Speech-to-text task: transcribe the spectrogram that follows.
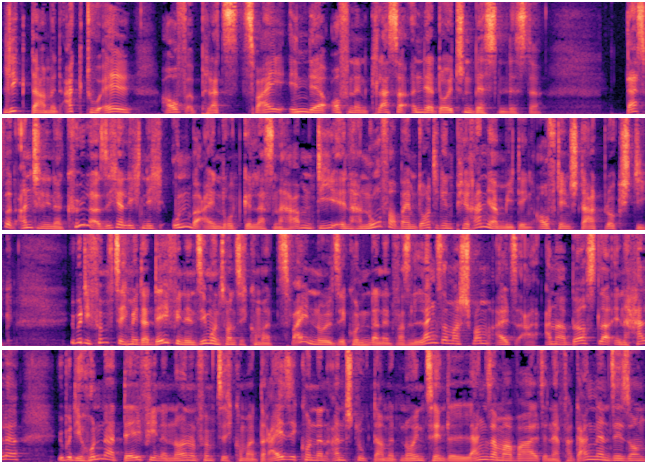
liegt damit aktuell auf Platz 2 in der offenen Klasse in der deutschen Bestenliste. Das wird Angelina Köhler sicherlich nicht unbeeindruckt gelassen haben, die in Hannover beim dortigen Piranha-Meeting auf den Startblock stieg über die 50 Meter Delfin in 27,20 Sekunden dann etwas langsamer schwamm als Anna Börstler in Halle, über die 100 Delfin in 59,3 Sekunden anschlug, damit 9 Zehntel langsamer war als in der vergangenen Saison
